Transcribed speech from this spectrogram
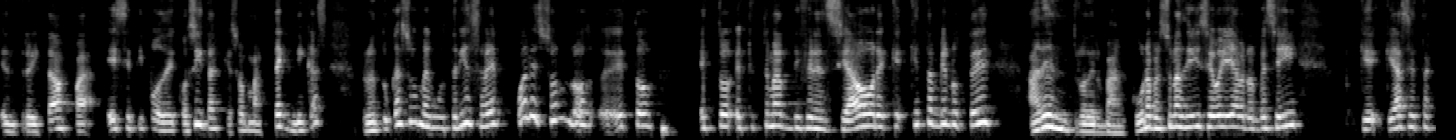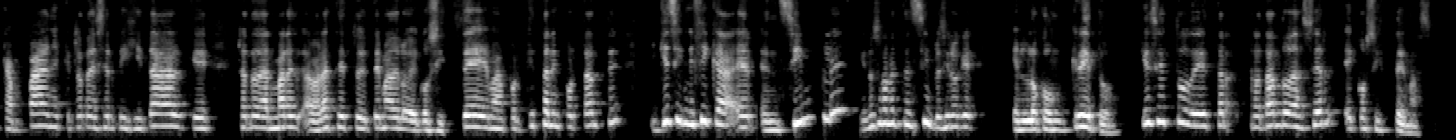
entrevistados para ese tipo de cositas que son más técnicas, pero en tu caso me gustaría saber cuáles son los, estos, estos, estos temas diferenciadores, ¿qué, qué están viendo ustedes adentro del banco? Una persona dice, oye, pero el BCI que, hace estas campañas, que trata de ser digital, que trata de armar, hablaste esto del tema de los ecosistemas, ¿por qué es tan importante? ¿Y qué significa en, simple? Y no solamente en simple, sino que en lo concreto. ¿Qué es esto de estar tratando de hacer ecosistemas?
